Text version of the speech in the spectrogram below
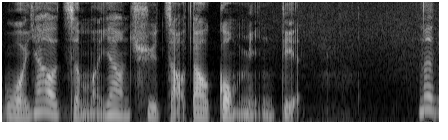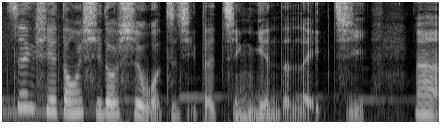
我要怎么样去找到共鸣点。那这些东西都是我自己的经验的累积。那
